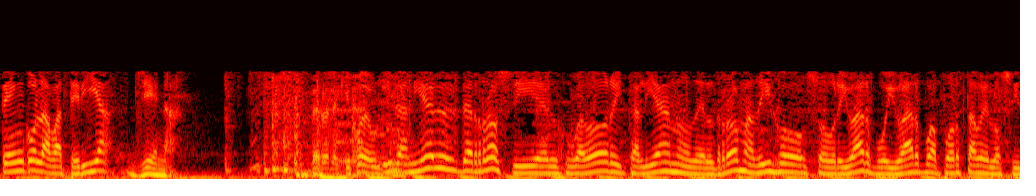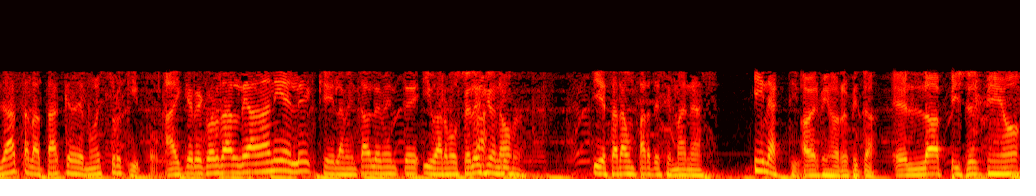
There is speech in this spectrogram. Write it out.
tengo la batería llena. Pero el equipo de Y último. Daniel De Rossi, el jugador italiano del Roma, dijo sobre Ibarbo, Ibarbo aporta velocidad al ataque de nuestro equipo. Hay que recordarle a Daniele que lamentablemente Ibarbo se lesionó Lástima. y estará un par de semanas inactivo. A ver, mijo, repita. El lápiz es mío.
